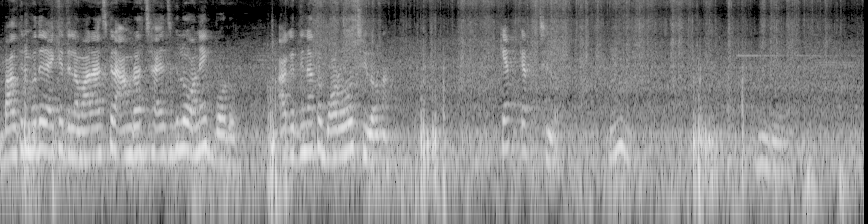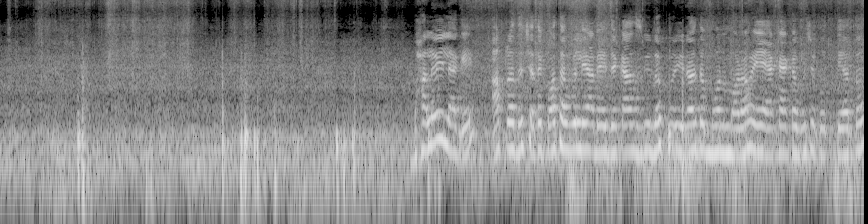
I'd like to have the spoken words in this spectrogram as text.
বালতির মধ্যে রেখে দিলাম। আর আজকের আমরা সাইজগুলো অনেক বড়। আগের দিন এত বড়ও ছিল না। ক্যাট ক্যাট ছিল। হুম। ভালোই লাগে। আপনাদের সাথে কথা বলি আর এই যে কাজগুলো করি, নয়তো মন মরা হয়ে একা একা বসে করতে হতো।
